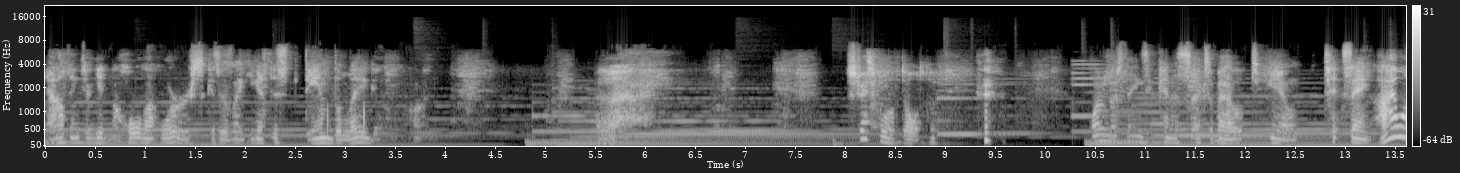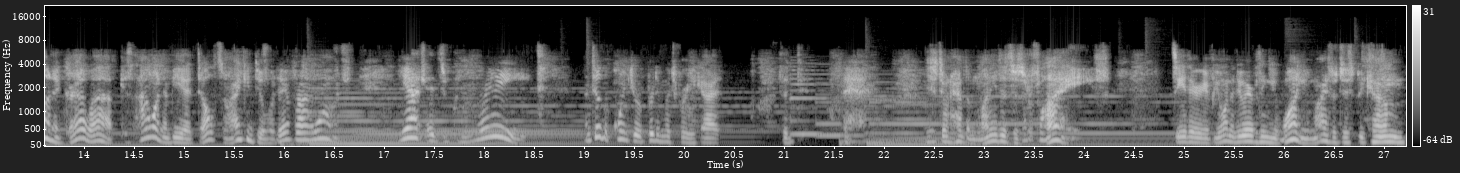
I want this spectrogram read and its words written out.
now things are getting a whole lot worse because it's like you got this damn delay going on. Uh, stressful adulthood. One of those things that kind of sucks about, you know, t- saying, I want to grow up because I want to be an adult so I can do whatever I want. Yeah, it's great. Until the point you're pretty much where you got the. You just don't have the money to survive. It's either if you want to do everything you want, you might as well just become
